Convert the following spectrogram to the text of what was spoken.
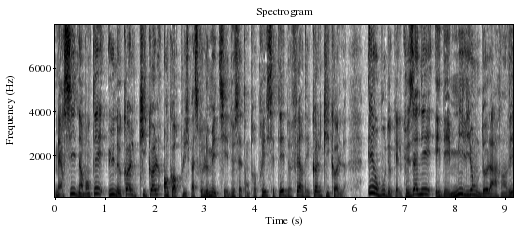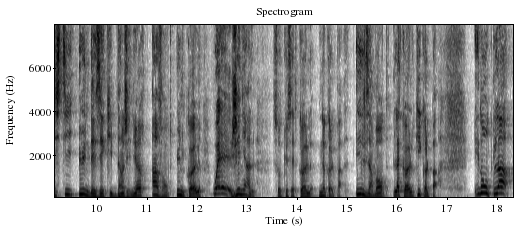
Merci d'inventer une colle qui colle encore plus, parce que le métier de cette entreprise, c'était de faire des colles qui collent. Et au bout de quelques années et des millions de dollars investis, une des équipes d'ingénieurs invente une colle. Ouais, génial Sauf que cette colle ne colle pas. Ils inventent la colle qui colle pas. Et donc là,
